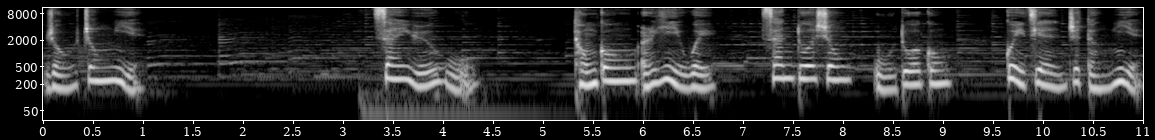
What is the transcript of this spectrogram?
柔中也。三与五，同工而异位，三多凶，五多功，贵贱之等也。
